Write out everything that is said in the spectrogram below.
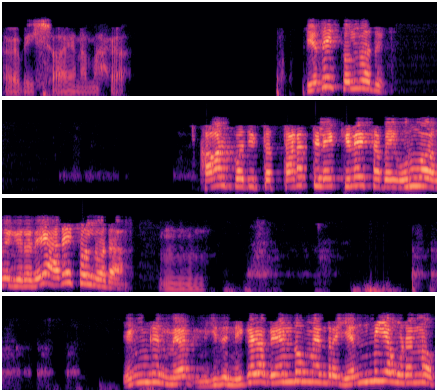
அகதீஷாய நமக. எதை சொல்வது? கால் பதித்த தடத்திலே கிளை சபை உருவாகுகிறதே அதை சொல்வதா? எங்கு நெ- இது நிகழ வேண்டும் என்ற எண்ணியவுடன்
